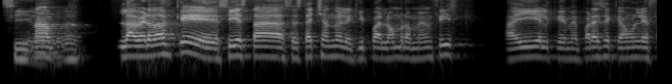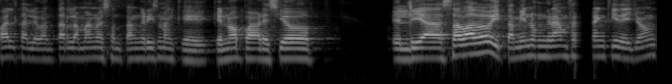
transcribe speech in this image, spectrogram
Sí, la verdad. La verdad que sí está, se está echando el equipo al hombro Memphis. Ahí el que me parece que aún le falta levantar la mano es Antoine Grisman, que, que no apareció el día sábado, y también un gran Frankie de Jong,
